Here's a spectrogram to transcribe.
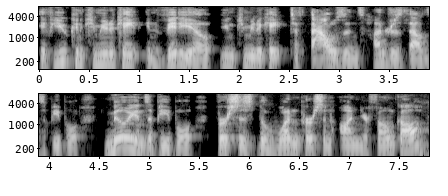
if you can communicate in video you can communicate to thousands hundreds of thousands of people millions of people versus the one person on your phone call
